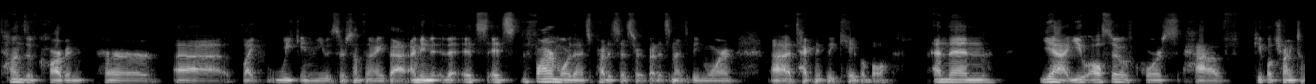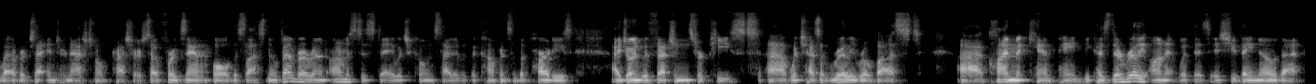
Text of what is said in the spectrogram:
tons of carbon per uh, like week in use or something like that. I mean, it's it's far more than its predecessor, but it's meant to be more uh, technically capable. And then yeah, you also, of course, have people trying to leverage that international pressure. So, for example, this last November around Armistice Day, which coincided with the Conference of the Parties, I joined with Veterans for Peace, uh, which has a really robust uh, climate campaign because they're really on it with this issue. They know that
